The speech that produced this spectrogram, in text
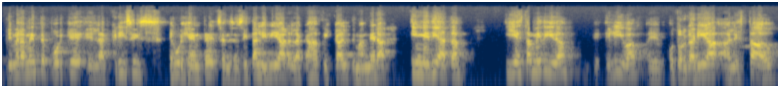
Primeramente porque la crisis es urgente, se necesita aliviar la caja fiscal de manera inmediata y esta medida, el IVA, eh, otorgaría al Estado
